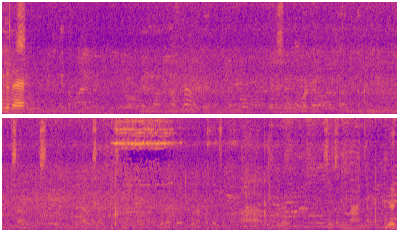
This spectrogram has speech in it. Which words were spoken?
Thank you, te. So, binigyan ako ng ng pera. So, bali, um, ang binigyan niya sa akin is 1,000 kasi wala, daw, wala pa daw siya pang-withdraw. So, sinamahan niya ako. Yun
